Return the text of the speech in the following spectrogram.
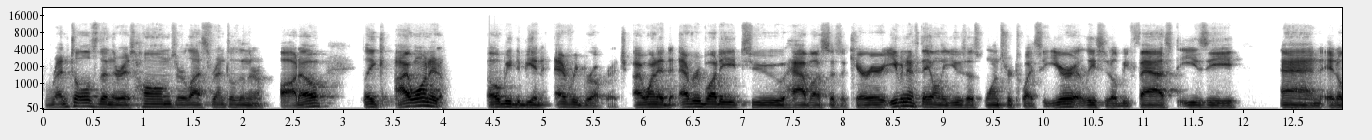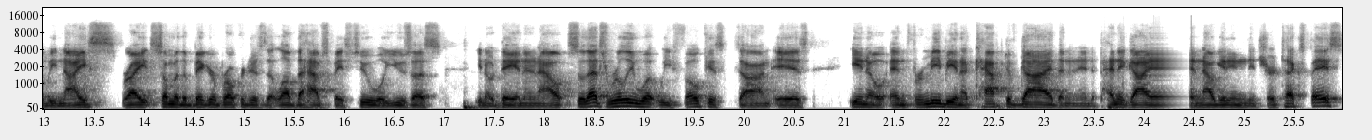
rentals than there is homes or less rentals than there auto, like I wanted Obie to be in every brokerage. I wanted everybody to have us as a carrier, even if they only use us once or twice a year. At least it'll be fast, easy, and it'll be nice, right? Some of the bigger brokerages that love the have space too will use us, you know, day in and out. So that's really what we focused on is, you know, and for me being a captive guy, then an independent guy, and now getting in the insure tech space,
